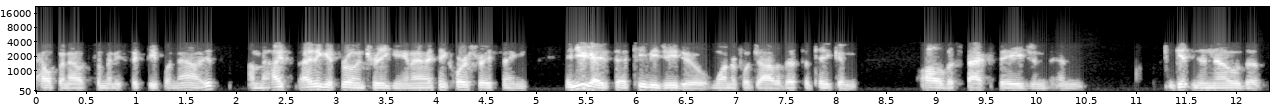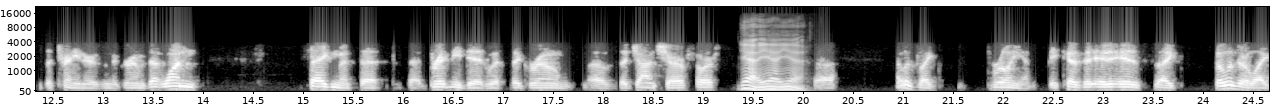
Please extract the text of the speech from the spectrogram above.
helping out so many sick people now. It's I mean, I I think it's real intriguing, and I think horse racing and you guys uh, at TVG do a wonderful job of this of taking all of us backstage and and getting to know the the trainers and the grooms. That one segment that that Britney did with the groom of the John Shirreffs horse Yeah, yeah, yeah. Uh, that was like brilliant because it, it is like those are like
